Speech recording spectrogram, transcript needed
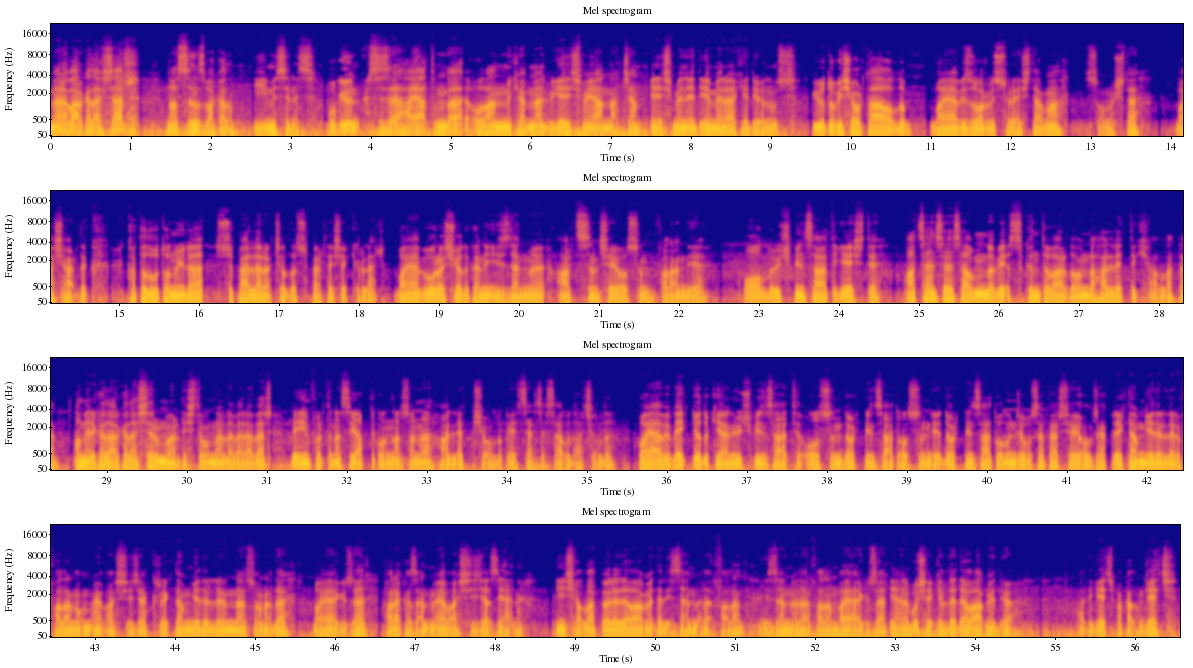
Merhaba arkadaşlar. Nasılsınız bakalım? İyi misiniz? Bugün size hayatımda olan mükemmel bir gelişmeyi anlatacağım. Gelişme ne diye merak ediyorsunuz. YouTube iş ortağı oldum. Bayağı bir zor bir süreçti ama sonuçta başardık. Katıl butonuyla süperler açıldı. Süper teşekkürler. Bayağı bir uğraşıyorduk hani izlenme artsın şey olsun falan diye. Oldu 3000 saati geçti. AdSense hesabımda bir sıkıntı vardı. Onu da hallettik Allah'tan. Amerika'da arkadaşlarım vardı işte onlarla beraber beyin fırtınası yaptık. Ondan sonra halletmiş olduk. AdSense hesabı da açıldı. Bayağı bir bekliyorduk yani 3000 saati olsun 4000 saat olsun diye. 4000 saat olunca bu sefer şey olacak. Reklam gelirleri falan olmaya başlayacak. Reklam gelirlerinden sonra da bayağı güzel para kazanmaya başlayacağız yani. İnşallah böyle devam eder izlenmeler falan. İzlenmeler falan bayağı güzel. Yani bu şekilde devam ediyor. Hadi geç bakalım geç.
